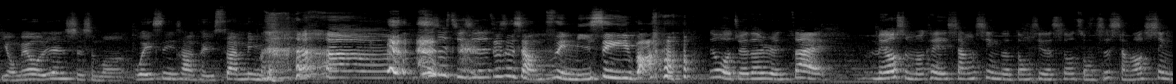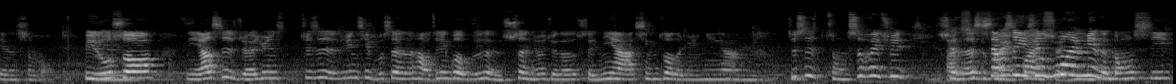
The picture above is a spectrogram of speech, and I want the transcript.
有没有认识什么微信上可以算命的，就是其实就是想自己迷信一把。因为我觉得人在没有什么可以相信的东西的时候，总是想要信点什么。比如说，你要是觉得运就是运气不是很好，最近过得不是很顺，你会觉得水逆啊、星座的原因啊，就是总是会去选择相信一些外面的东西，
